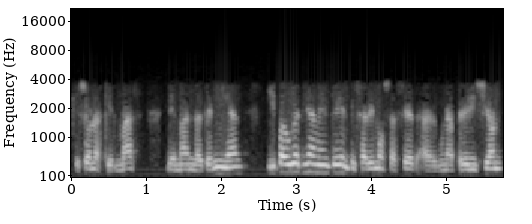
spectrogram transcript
que son las que más demanda tenían y paulatinamente empezaremos a hacer alguna previsión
